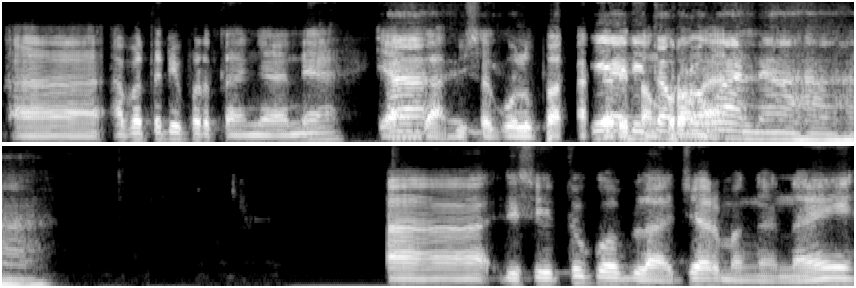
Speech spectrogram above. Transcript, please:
eh, apa tadi pertanyaannya yang Ah, nggak bisa gue lupakan Iya dari di tongkrongan? tongkrongan. Eh, di situ gue belajar mengenai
